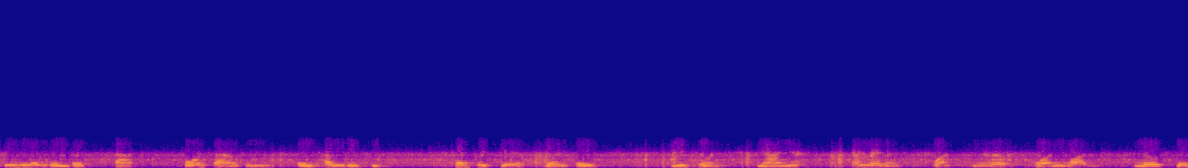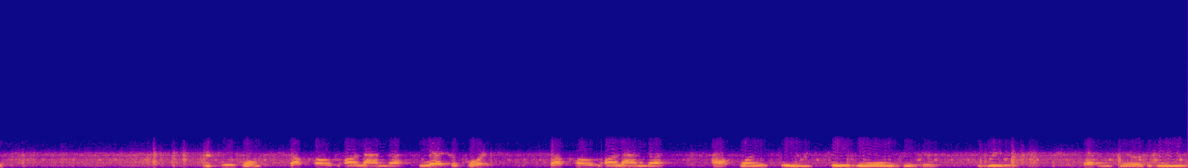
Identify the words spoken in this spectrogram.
cumulonimbus at 4,800 feet. Temperature 18. Dew point 9 QNH 1011 no 6. Repeating, Stockholm Arlanda met report. Stockholm Arlanda at 1230 Zulu. Wind 270 degrees,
